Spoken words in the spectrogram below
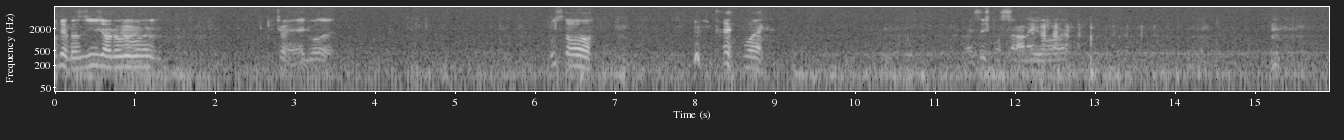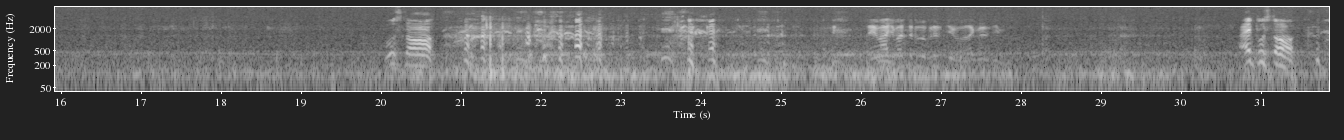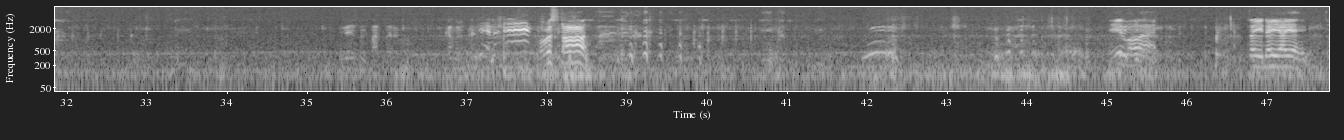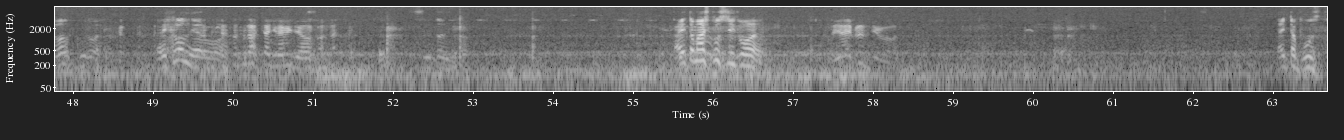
sobě brzdíš a dolů, vole. Čo jeď, vole. Pust to. Ty vole. Ale jsi posranej, vole. Pust to. Nemáš baterku brzdím, tak brzdím. Hej, pust to. Ne, Pust to. Ty vole. Tady dej a je. To kurva. Rychloměr, vole. to jsem ani neviděl. Jsem to... Tady to máš pustit, vole. Teď já brzdím, vole. Tady to pust.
